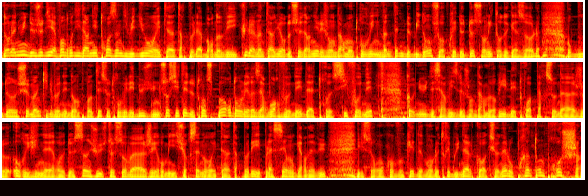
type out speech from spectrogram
Dans la nuit de jeudi à vendredi dernier, trois individus ont été interpellés à bord d'un véhicule. À l'intérieur de ce dernier, les gendarmes ont trouvé une vingtaine de bidons, soit près de 200 litres de gazole. Au bout d'un chemin qu'ils venaient d'emprunter se trouvaient les bus d'une société de transport dont les réservoirs venaient d'être siphonnés. Connus des services de gendarmerie, les trois personnages originaires de Saint-Just-Sauvage et Romilly-sur-Seine ont été interpellés et placés en garde à vue. Ils seront convoqués devant le tribunal correctionnel au printemps prochain.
